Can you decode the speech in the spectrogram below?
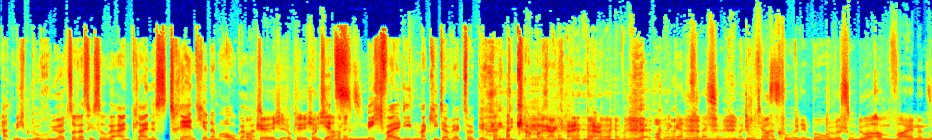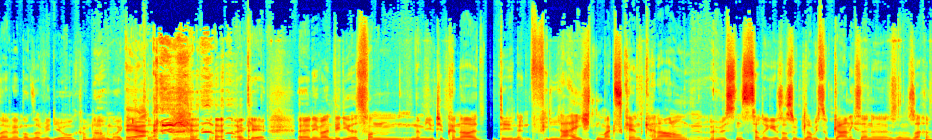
hat mich berührt, sodass ich sogar ein kleines Tränchen im Auge hatte. Okay, ich, okay, ich, Und ich jetzt nicht, weil die ein Makita-Werkzeug in die Kamera gehalten haben. Oder ganz langsam die Makita-Akku in den Bohrer Du wirst nur hat. am Weinen sein, wenn unser Video hochkommt. Oh, Makita. Ja. Okay. Äh, nee, mein Video ist von einem YouTube-Kanal, den vielleicht Max kennt, keine Ahnung. Höchstens, Cedric ist das, so, glaube ich, so gar nicht seine, seine Sache.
